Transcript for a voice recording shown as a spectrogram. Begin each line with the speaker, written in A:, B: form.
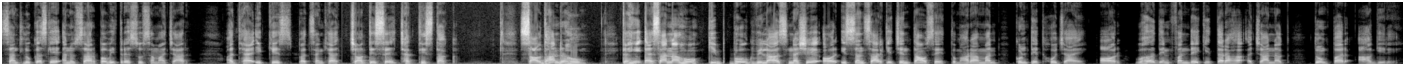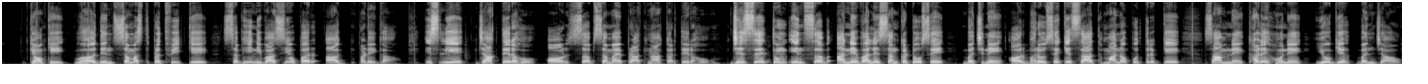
A: संत Lucas के अनुसार पवित्र सुसमाचार, अध्याय 21 पद संख्या 34 से 36 तक। सावधान रहो, कहीं ऐसा ना हो कि भोग विलास, नशे और इस संसार की चिंताओं से तुम्हारा मन कुंठित हो जाए और वह दिन फंदे की तरह अचानक तुम पर आ गिरे, क्योंकि वह दिन समस्त पृथ्वी के सभी निवासियों पर आग पड़ेगा। इसलिए जागते रहो और सब समय प्रार्थना करते रहो, जिससे तुम इन सब आने वाले संकटों से बचने और भरोसे के साथ मानव पुत्र के सामने खड़े होने योग्य बन जाओ।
